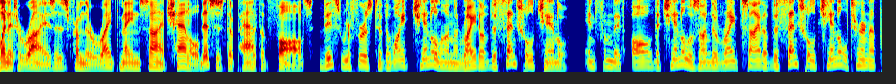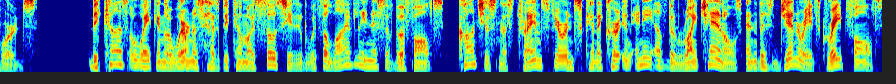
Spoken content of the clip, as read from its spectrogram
When it arises from the right main side channel, this is the path of faults. This refers to the white channel on the right of the central channel and from that all the channels on the right side of the central channel turn upwards. Because awakened awareness has become associated with the liveliness of the faults, consciousness transference can occur in any of the right channels and this generates great fault.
